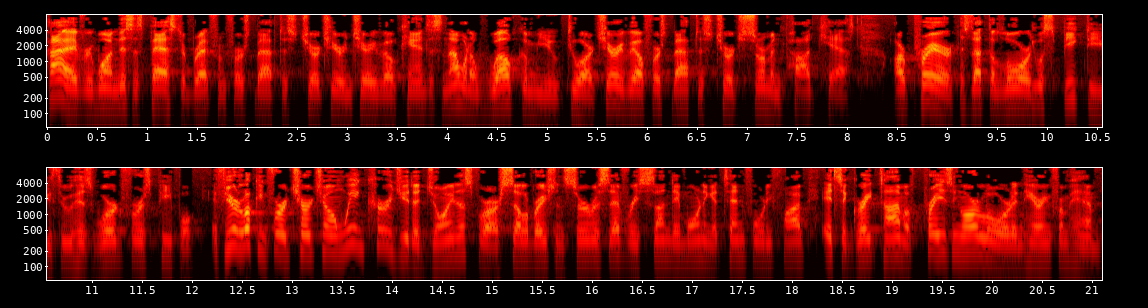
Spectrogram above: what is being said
Hi, everyone. This is Pastor Brett from First Baptist Church here in Cherryvale, Kansas, and I want to welcome you to our Cherryvale First Baptist Church Sermon Podcast. Our prayer is that the Lord will speak to you through His Word for His people. If you're looking for a church home, we encourage you to join us for our celebration service every Sunday morning at 1045. It's a great time of praising our Lord and hearing from Him.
